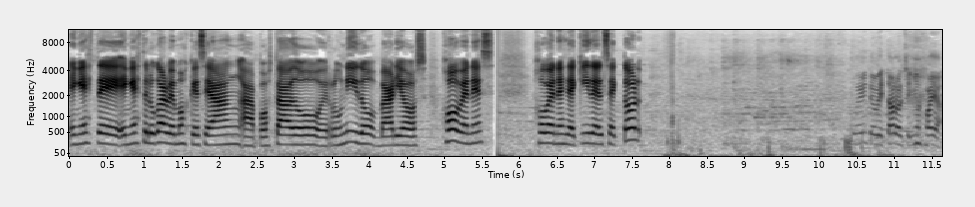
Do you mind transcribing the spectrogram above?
en este en este lugar. Vemos que se han apostado eh, reunido varios jóvenes jóvenes de aquí del sector. Puede entrevistarlo al señor Falla,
